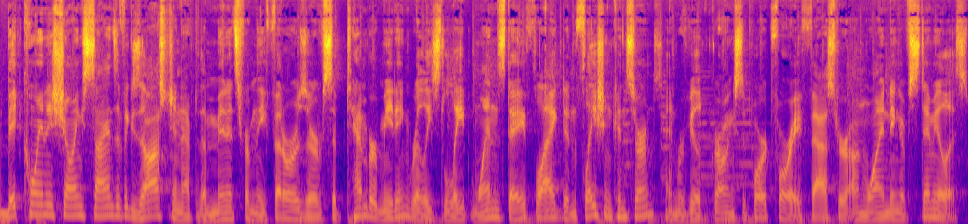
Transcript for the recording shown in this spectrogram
Bitcoin is showing signs of exhaustion after the minutes from the Federal Reserve September meeting, released late Wednesday, flagged inflation concerns and revealed growing support for a faster unwinding of stimulus.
